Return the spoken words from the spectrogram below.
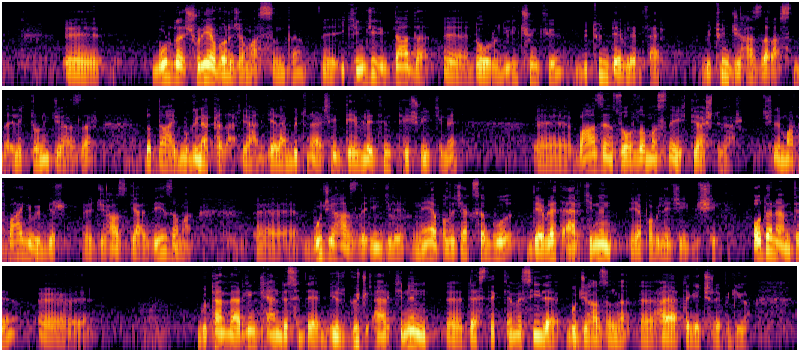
Ee, burada şuraya varacağım aslında. Ee, ikinci iddia da e, doğru değil. Çünkü bütün devletler, bütün cihazlar aslında, elektronik cihazlar da dahil bugüne kadar yani gelen bütün her şey devletin teşvikine, e, bazen zorlamasına ihtiyaç duyar. Şimdi matbaa gibi bir e, cihaz geldiği zaman e, bu cihazla ilgili ne yapılacaksa bu devlet erkinin yapabileceği bir şey. O dönemde e, Gutenberg'in kendisi de bir güç erkinin e, desteklemesiyle bu cihazını e, hayata geçirebiliyor.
